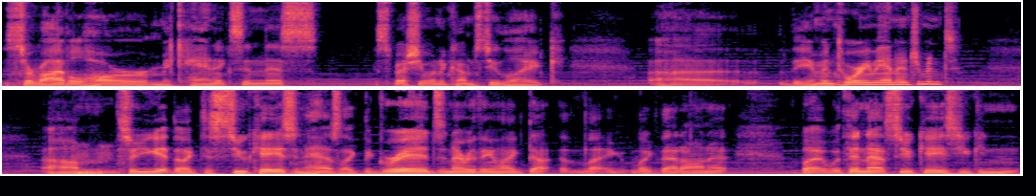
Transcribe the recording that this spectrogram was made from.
survival horror mechanics in this, especially when it comes to like uh, the inventory management. Um, So you get like the suitcase and it has like the grids and everything like that, like, like that on it. But within that suitcase, you can,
